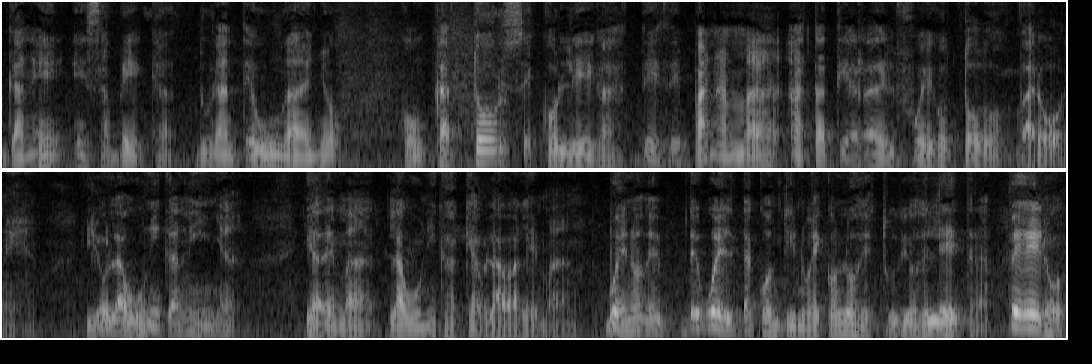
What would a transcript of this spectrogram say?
Gané esa beca durante un año con 14 colegas desde Panamá hasta Tierra del Fuego, todos varones. Y yo la única niña y además la única que hablaba alemán. Bueno, de, de, vuelta continué con los estudios de letra, pero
